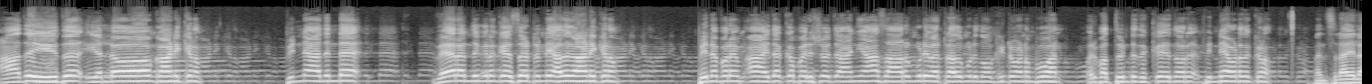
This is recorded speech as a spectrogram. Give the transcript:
അത് ഇത് എല്ലാം കാണിക്കണം. പിന്നെ അതിന്റെ വേറെ എന്തെങ്കിലും കേസ് കിട്ടണ്ടെങ്കിൽ അത് കാണിക്കണം. പിന്നെ പറയും ആ ഇതൊക്കെ പരിശോധിച്ചാ ഇനി ആ സാറും കൂടി വരട്ടെ അതും കൂടി നോക്കിയിട്ട് വേണം പോവാൻ. ഒരു പത്ത് മിനിറ്റ് നിൽക്കുക എന്ന് പറഞ്ഞാൽ പിന്നെ അവിടെ നിൽക്കണം മനസ്സിലായില്ല.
